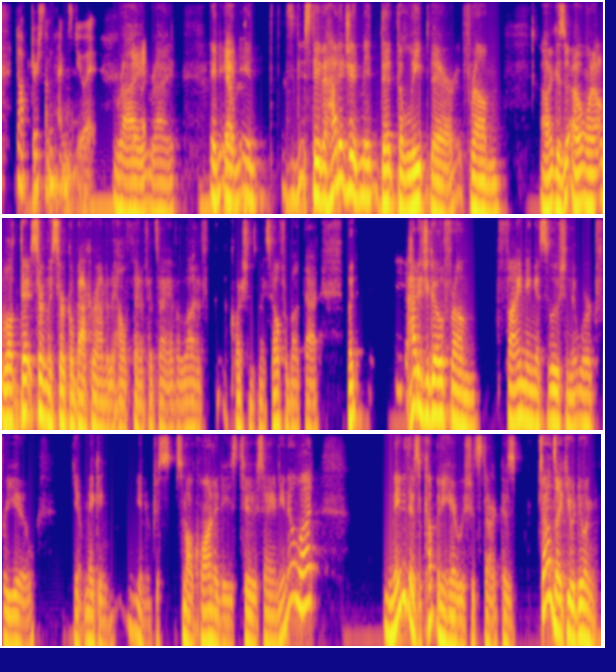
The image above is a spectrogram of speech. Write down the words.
doctors sometimes do it. Right right and yeah. and, and stephen how did you admit that the leap there from because uh, I want to well de- certainly circle back around to the health benefits. I have a lot of questions myself about that. But how did you go from finding a solution that worked for you, you know, making you know just small quantities, to saying, you know what, maybe there's a company here we should start because sounds like you were doing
